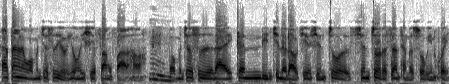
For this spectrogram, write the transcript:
对啊，当然我们就是有用一些方法了哈。嗯，我们就是来跟邻近的老街先做先做了三场的说明会。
